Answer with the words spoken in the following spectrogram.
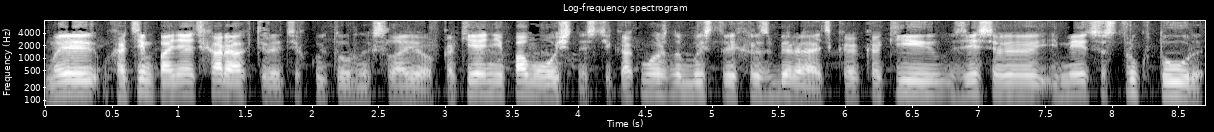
Мы хотим понять характер этих культурных слоев, какие они по мощности, как можно быстро их разбирать, как, какие здесь э, имеются структуры.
